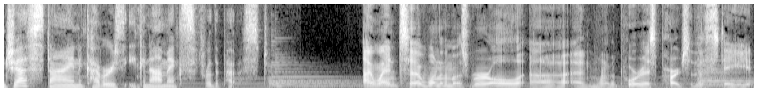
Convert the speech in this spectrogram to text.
Jeff Stein covers economics for The Post. I went to one of the most rural uh, and one of the poorest parts of the state.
